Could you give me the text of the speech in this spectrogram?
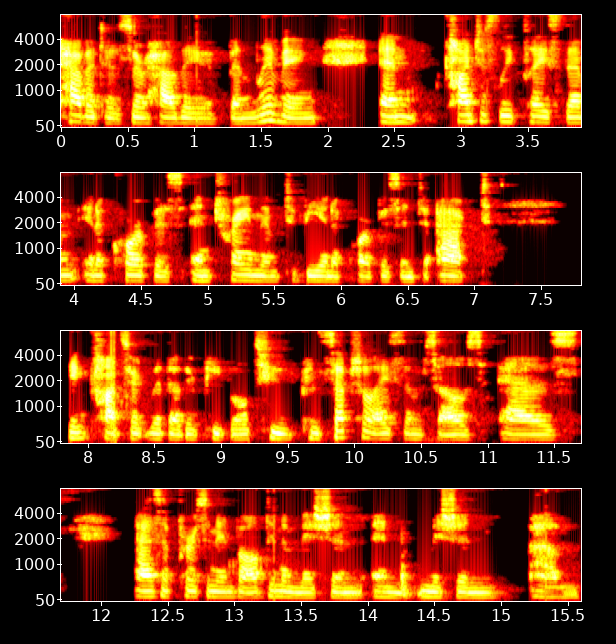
habitus or how they have been living and consciously place them in a corpus and train them to be in a corpus and to act in concert with other people to conceptualize themselves as as a person involved in a mission and mission um,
